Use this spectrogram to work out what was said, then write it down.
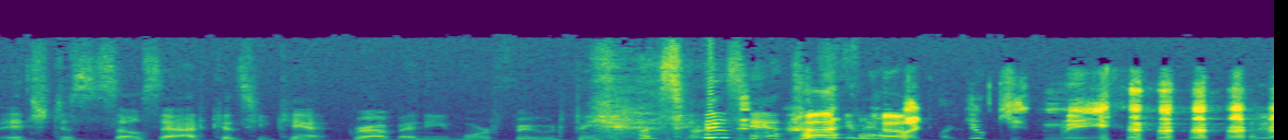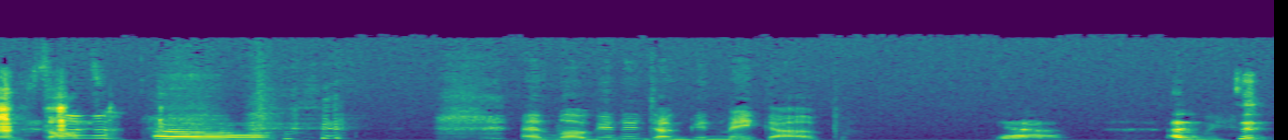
it's just so sad because he can't grab any more food because his hands I are know. like are you kidding me? Awesome. Oh, And Logan and Duncan make up. yeah. And And we- did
